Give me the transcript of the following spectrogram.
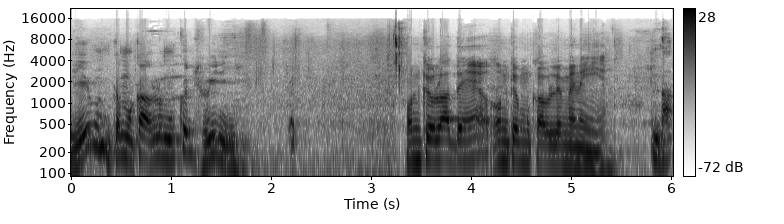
ये उनके मुकाबले में कुछ हुई नहीं उनके औलादे हैं उनके मुकाबले में नहीं है। ना।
